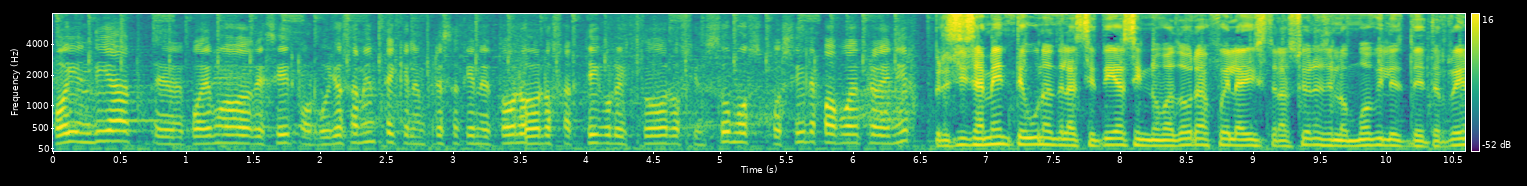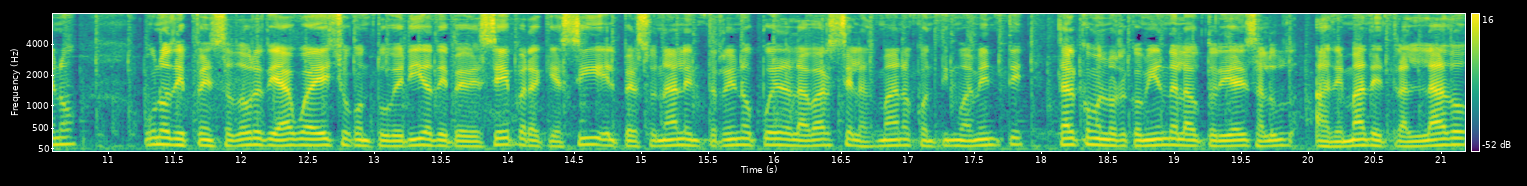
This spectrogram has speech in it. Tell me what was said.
Hoy en día eh, podemos decir orgullosamente que la empresa tiene todos los artículos y todos los insumos posibles para poder prevenir. Precisamente una de las ideas innovadoras fue las instalaciones en los móviles de terreno unos dispensadores de agua hecho con tuberías de PVC para que así el personal en terreno pueda lavarse las manos continuamente, tal como lo recomienda la autoridad de salud, además de traslado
